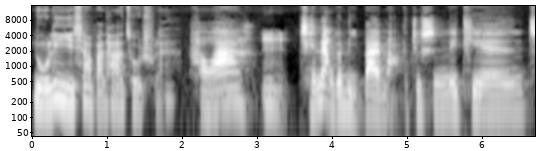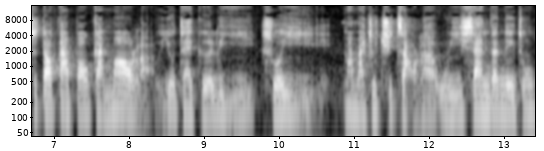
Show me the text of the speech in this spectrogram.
努力一下把它做出来。好啊，嗯，前两个礼拜嘛，就是那天知道大宝感冒了，又在隔离，所以。妈妈就去找了武夷山的那种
